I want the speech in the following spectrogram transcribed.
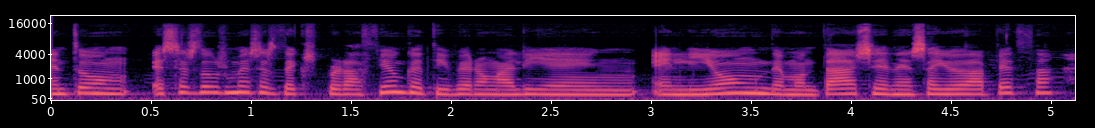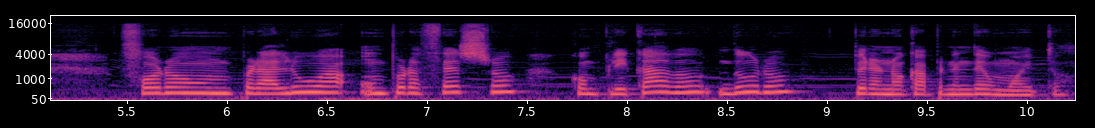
Entón, eses dous meses de exploración que tiveron ali en, en Lyon, de montaxe e de ensaio da peza, foron para a Lúa un proceso complicado, duro, pero no que aprendeu moito.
